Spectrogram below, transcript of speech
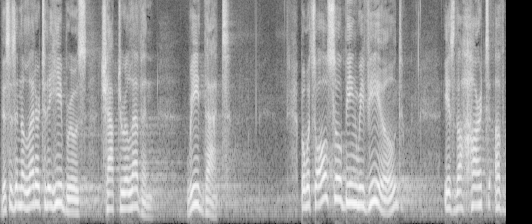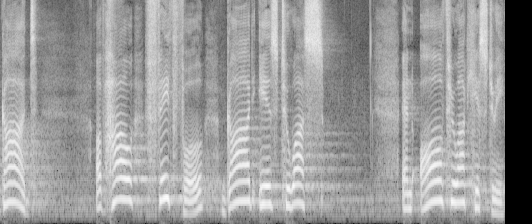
This is in the letter to the Hebrews, chapter 11. Read that. But what's also being revealed is the heart of God, of how faithful God is to us. And all throughout history,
